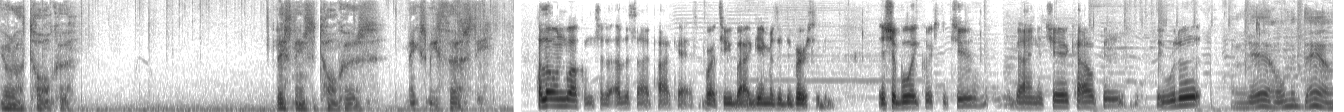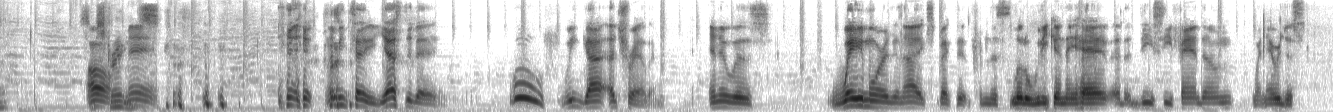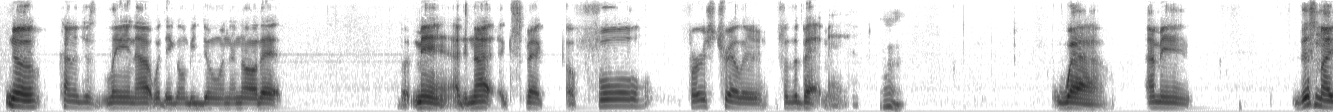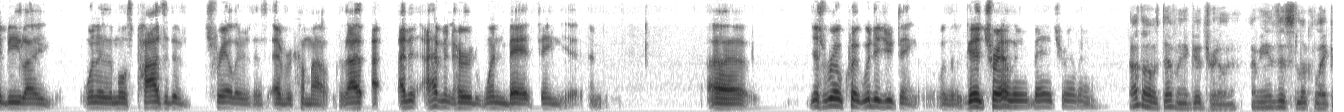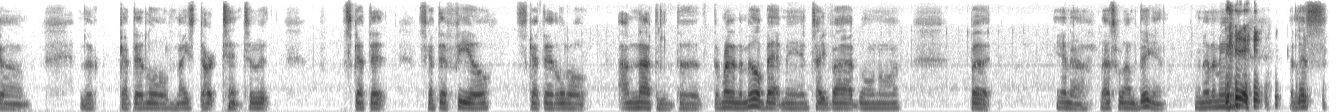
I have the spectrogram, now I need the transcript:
You're a talker. Listening to talkers makes me thirsty. Hello and welcome to the Other Side Podcast, brought to you by Gamers of Diversity. It's your boy Quicks the Q, the guy in the chair, Kyle P. Say what up? Yeah, holding it down. Some oh strings. man, let me tell you, yesterday, woo, we got a trailer, and it was way more than I expected from this little weekend they had at the DC fandom when they were just, you know, kind of just laying out what they're gonna be doing and all that. But man, I did not expect a full first trailer for the Batman. Mm. Wow. I mean, this might be like one of the most positive trailers that's ever come out because I, I I, didn't, I haven't heard one bad thing yet. I mean, uh, just real quick, what did you think? Was it a good trailer, bad trailer? I thought it was definitely a good trailer. I mean, it just looked like um, the got that little nice dark tint to it. It's got that, it's got that feel. It's got that little. I'm not the the, the run of the mill Batman type vibe going on, but you know that's what I'm digging. You know what I mean? less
